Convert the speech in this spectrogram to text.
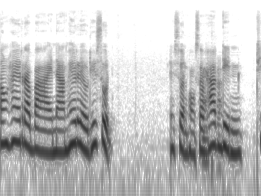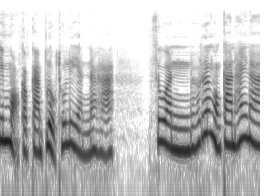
ต้องให้ระบายน้ำให้เร็วที่สุด ในส่วนของสภาพใช่ครับดินที่เหมาะกับการปลูกทุเรียนนะคะ ส่วนเรื่องของการให้น้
